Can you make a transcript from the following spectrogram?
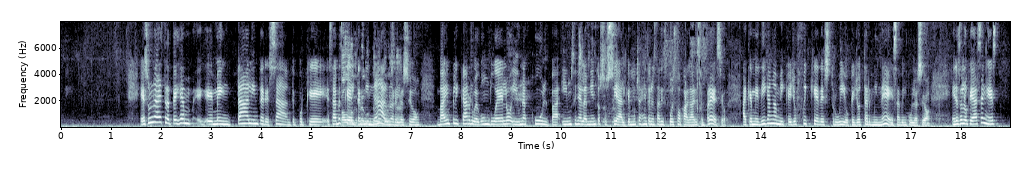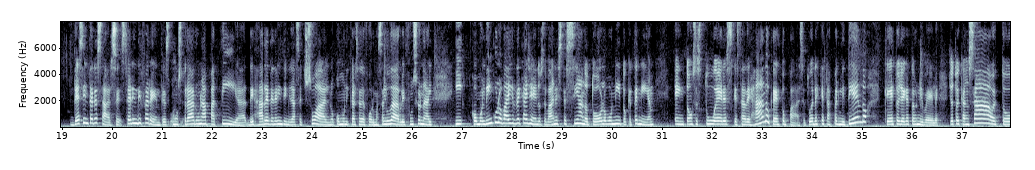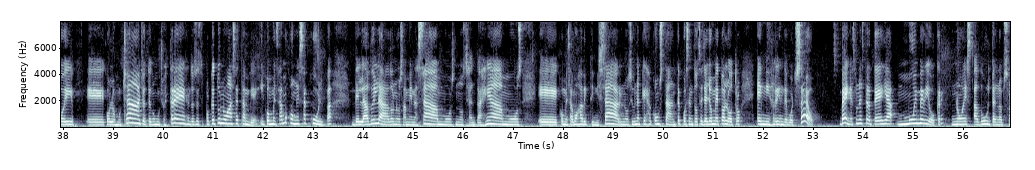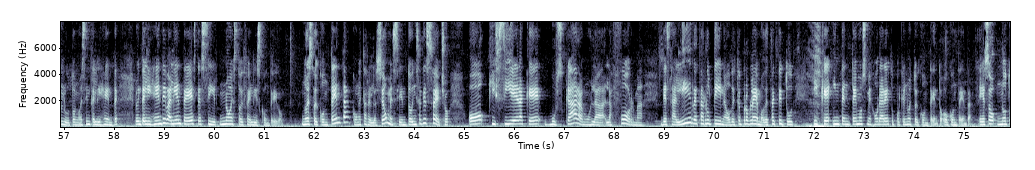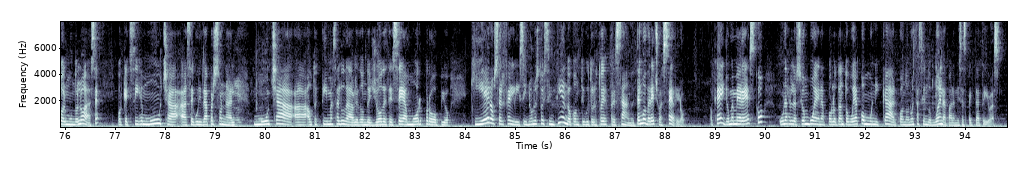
Es una estrategia eh, eh, mental interesante porque sabes que el terminar una relación va a implicar luego un duelo y una culpa y un señalamiento social que mucha gente no está dispuesto a pagar ese precio. A que me digan a mí que yo fui que destruí o que yo terminé esa vinculación. Entonces lo que hacen es desinteresarse, ser indiferentes, mostrar una apatía, dejar de tener intimidad sexual, no comunicarse de forma saludable y funcional. Y como el vínculo va a ir decayendo, se va anestesiando todo lo bonito que tenían, entonces tú eres que está dejando que esto pase, tú eres que estás permitiendo que esto llegue a estos niveles. Yo estoy cansado, estoy eh, con los muchachos, tengo mucho estrés, entonces, ¿por qué tú no haces tan bien? Y comenzamos con esa culpa de lado y lado, nos amenazamos, nos chantajeamos, eh, comenzamos a victimizarnos y una queja constante, pues entonces ya yo meto al otro en mi ring de boxeo. Ven, es una estrategia muy mediocre, no es adulta en lo absoluto, no es inteligente. Lo inteligente y valiente es decir, no estoy feliz contigo, no estoy contenta con esta relación, me siento insatisfecho o quisiera que buscáramos la, la forma de salir de esta rutina o de este problema o de esta actitud y que intentemos mejorar esto porque no estoy contento o contenta. Eso no todo el mundo lo hace porque exige mucha uh, seguridad personal, mucha uh, autoestima saludable, donde yo desde ese amor propio quiero ser feliz y no lo estoy sintiendo contigo y te lo estoy expresando y tengo derecho a hacerlo. ¿Ok? Yo me merezco una relación buena, por lo tanto voy a comunicar cuando no está siendo buena para mis expectativas.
